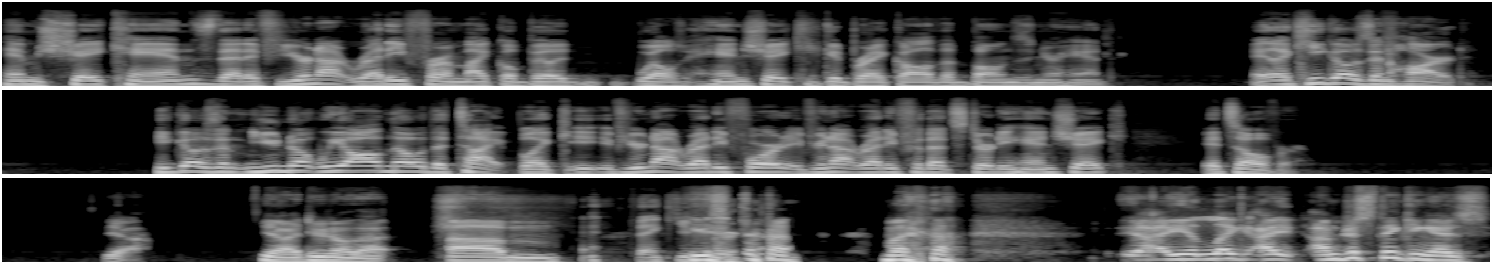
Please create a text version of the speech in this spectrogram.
him shake hands that if you're not ready for a Michael Bidwill handshake, he could break all the bones in your hand. Like he goes in hard. He goes in. You know, we all know the type. Like if you're not ready for it, if you're not ready for that sturdy handshake, it's over. Yeah, yeah, I do know that. Um, Thank you. For- my, I, like I, I'm just thinking as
